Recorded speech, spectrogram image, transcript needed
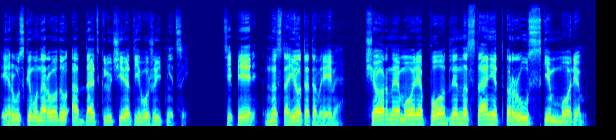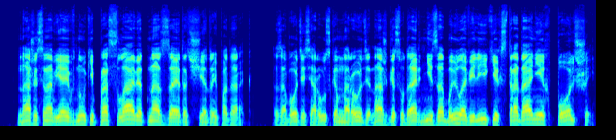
и русскому народу отдать ключи от его житницы. Теперь настает это время. Черное море подлинно станет русским морем. Наши сыновья и внуки прославят нас за этот щедрый подарок. Заботясь о русском народе, наш государь не забыл о великих страданиях Польши.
